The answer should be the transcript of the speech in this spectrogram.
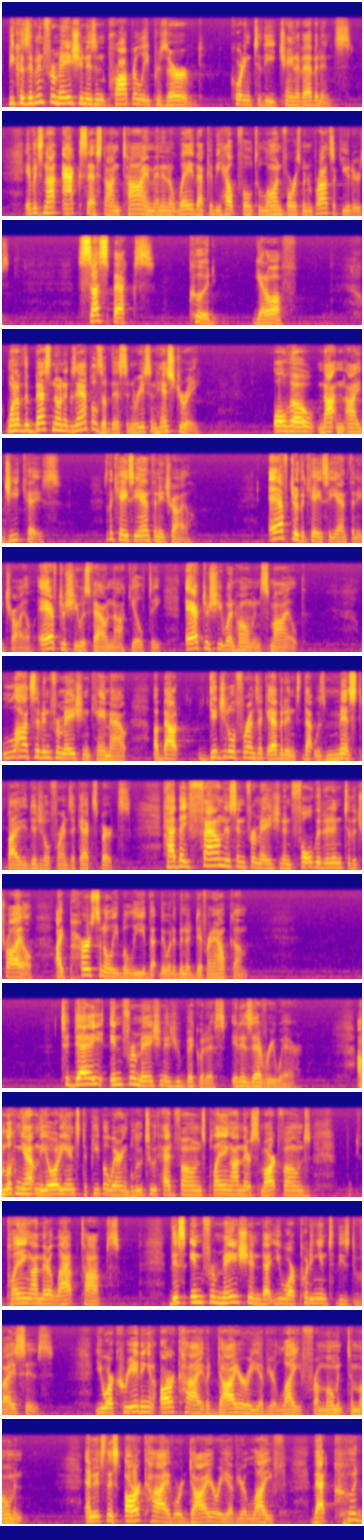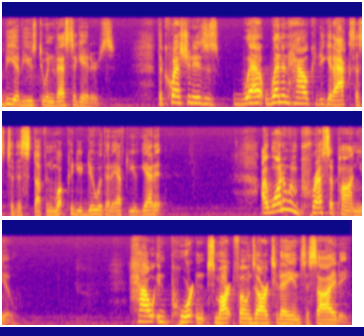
Because if information isn't properly preserved, according to the chain of evidence, if it's not accessed on time and in a way that could be helpful to law enforcement and prosecutors, suspects could get off. One of the best known examples of this in recent history, although not an IG case, is the Casey Anthony trial after the Casey Anthony trial, after she was found not guilty, after she went home and smiled. Lots of information came out about digital forensic evidence that was missed by the digital forensic experts. Had they found this information and folded it into the trial, I personally believe that there would have been a different outcome. Today, information is ubiquitous. It is everywhere. I'm looking out in the audience to people wearing Bluetooth headphones, playing on their smartphones, playing on their laptops. This information that you are putting into these devices, you are creating an archive, a diary of your life from moment to moment. And it's this archive or diary of your life that could be of use to investigators. The question is, is when and how could you get access to this stuff and what could you do with it after you get it? I want to impress upon you how important smartphones are today in society.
